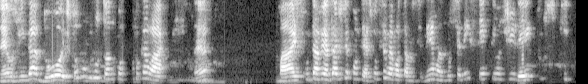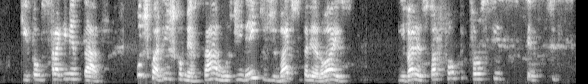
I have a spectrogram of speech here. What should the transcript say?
né, os Vingadores, todo mundo lutando contra o Galactus, né? Mas, na verdade, o que acontece? Quando você vai votar no cinema, você nem sempre tem os direitos que, que foram fragmentados. Quando os quadrinhos começaram, os direitos de vários super-heróis e várias histórias foram, foram se, se, se,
